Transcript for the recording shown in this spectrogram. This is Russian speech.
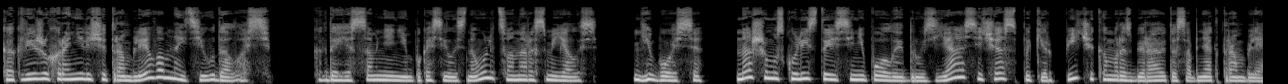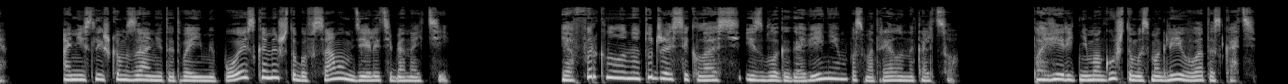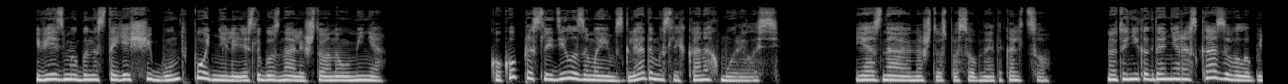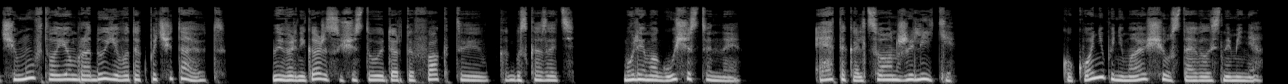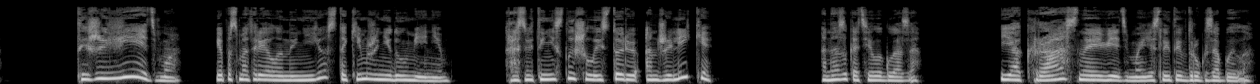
«Как вижу, хранилище Трамбле вам найти удалось». Когда я с сомнением покосилась на улицу, она рассмеялась. «Не бойся. Наши мускулистые синеполые друзья сейчас по кирпичикам разбирают особняк Трамбле. Они слишком заняты твоими поисками, чтобы в самом деле тебя найти». Я фыркнула, но тут же осеклась и с благоговением посмотрела на кольцо. Поверить не могу, что мы смогли его отыскать. Ведьмы бы настоящий бунт подняли, если бы узнали, что оно у меня. Коко проследила за моим взглядом и слегка нахмурилась. «Я знаю, на что способно это кольцо. Но ты никогда не рассказывала, почему в твоем роду его так почитают. Наверняка же существуют артефакты, как бы сказать, более могущественные. Это кольцо Анжелики». Коко непонимающе уставилась на меня. «Ты же ведьма!» Я посмотрела на нее с таким же недоумением. «Разве ты не слышала историю Анжелики?» Она закатила глаза. Я красная ведьма, если ты вдруг забыла.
